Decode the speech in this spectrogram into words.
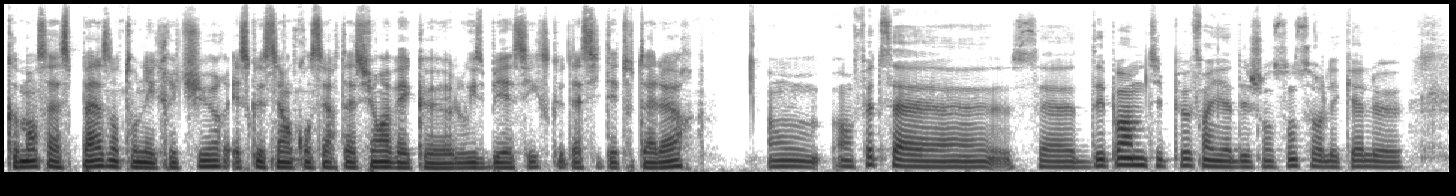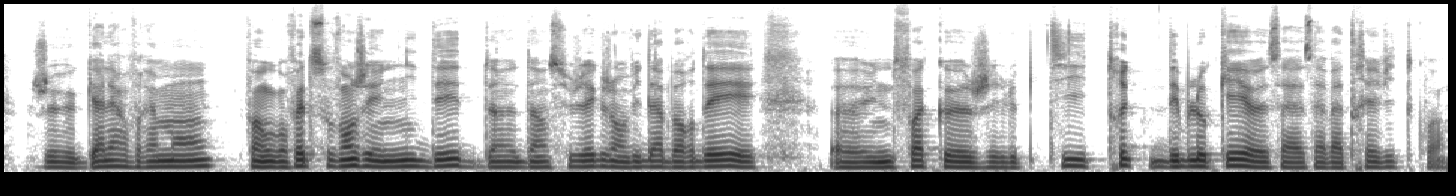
comment ça se passe dans ton écriture? Est-ce que c'est en concertation avec Louise BSX que tu as cité tout à l'heure? En, fait, ça, ça dépend un petit peu. Enfin, il y a des chansons sur lesquelles euh, je galère vraiment. Enfin, en fait, souvent, j'ai une idée d'un sujet que j'ai envie d'aborder. Euh, une fois que j'ai le petit truc débloqué, euh, ça, ça, va très vite, quoi.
